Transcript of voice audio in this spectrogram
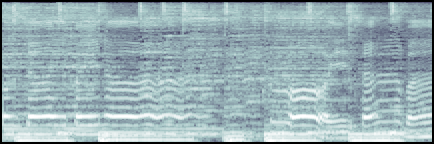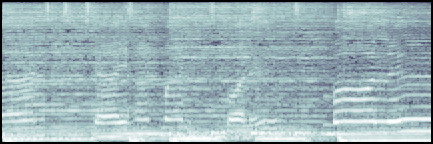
วงใจไปนานคอยสาบาน ใจหักมันบ่ลืมบ่ลืม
